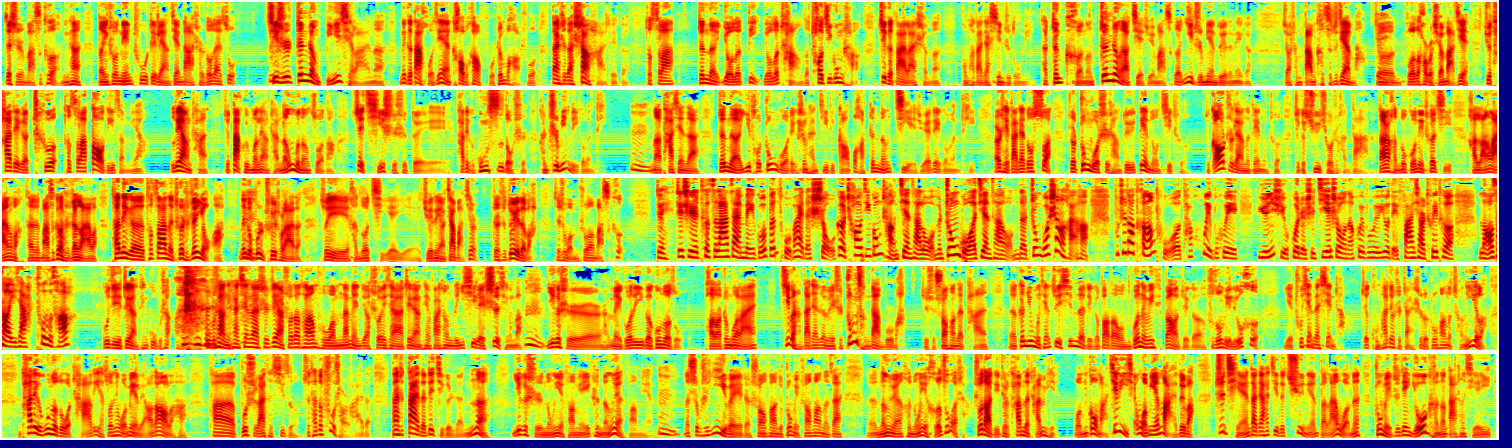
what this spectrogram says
这是马斯克，你看，等于说年初这两件大事都在做，其实真正比起来呢，那个大火箭靠不靠谱，真不好说。但是在上海，这个特斯拉真的有了地，有了厂子，超级工厂，这个带来什么，恐怕大家心知肚明。他真可能真正要解决马斯克一直面对的那个叫什么达姆克斯之剑吧，就脖子后边悬把剑。就他这个车，特斯拉到底怎么样量产，就大规模量产能不能做到？这其实是对他这个公司都是很致命的一个问题。嗯，那他现在真的依托中国这个生产基地，搞不好真能解决这个问题。而且大家都算说，中国市场对于电动汽车，就高质量的电动车，这个需求是很大的。当然，很多国内车企喊狼来了嘛，他马斯克是真来了，他那个特斯拉那车是真有啊，那个不是吹出来的。所以很多企业也决定要加把劲儿，这是对的吧？这是我们说马斯克。对，这是特斯拉在美国本土外的首个超级工厂建在了我们中国，建在了我们的中国上海哈。不知道特朗普他会不会允许或者是接受呢？会不会又得发一下推特，牢骚一下，吐吐槽？估计这两天顾不上，顾不上。你看现在是这样，说到特朗普，我们难免就要说一下这两天发生的一系列事情吧。嗯，一个是美国的一个工作组跑到中国来，基本上大家认为是中层干部吧。就是双方在谈，呃，根据目前最新的这个报道，我们国内媒体报，这个副总理刘鹤也出现在现场，这恐怕就是展示了中方的诚意了。他这个工作组我查了一下，昨天我们也聊到了哈，他不是莱特希泽，是他的副手来的，但是带的这几个人呢，一个是农业方面，一个是能源方面的，嗯，那是不是意味着双方就中美双方呢，在呃能源和农业合作上，说到底就是他们的产品。我们购买，其实以前我们也买，对吧？之前大家还记得，去年本来我们中美之间有可能达成协议，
